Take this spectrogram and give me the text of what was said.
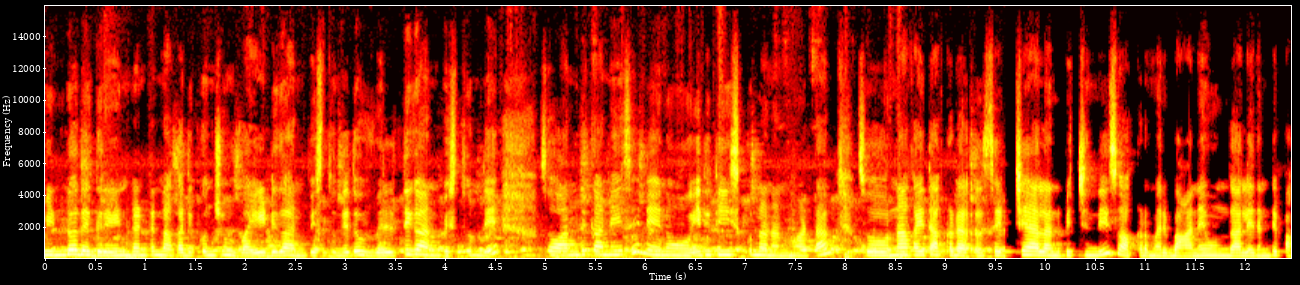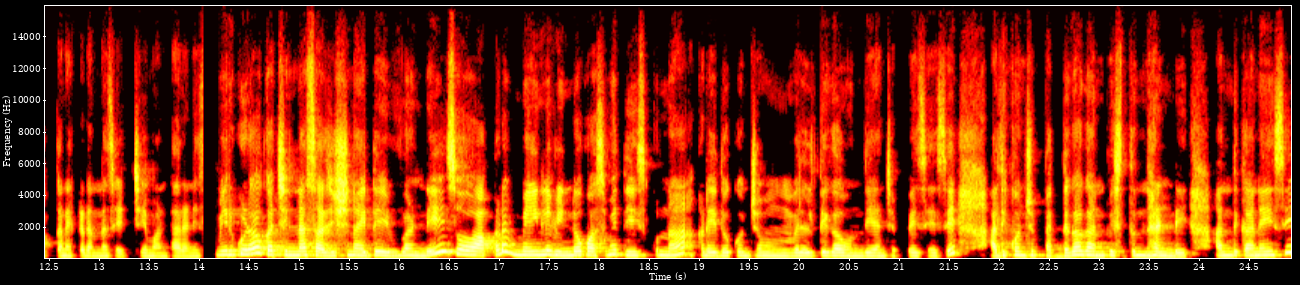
విండో దగ్గర ఏంటంటే నాకు అది కొంచెం వైడ్‌గా అనిపిస్తుంది. ఏదో వెల్తీగా అనిపిస్తుంది. సో, అందుకనేసి నేను ఇది తీసుకున్నాను అనమాట సో, నాకైతే అక్కడ సెట్ చేయాలనిపించింది. సో, అక్కడ మరి బాగానే ఉందా? లేదంటే పక్కన ఎక్కడన్నా సెట్ చేయమంటారనేసి మీరు కూడా ఒక చిన్న సజెషన్ అయితే ఇవ్వండి. సో, అక్కడ మెయిన్‌లీ విండో కోసమే తీసుకున్నా. అక్కడ ఏదో కొంచెం వెల్తీగా ఉంది అని చెప్పేసేసి. అది కొంచెం పెద్దగా కనిపిస్తుందండి. అందుకనేసి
